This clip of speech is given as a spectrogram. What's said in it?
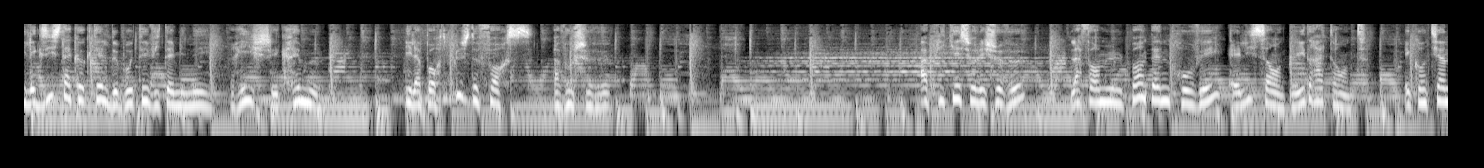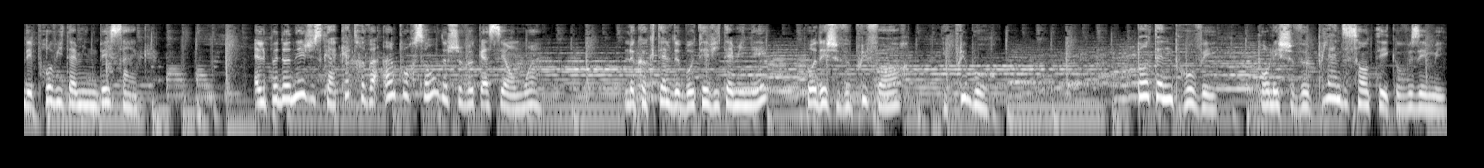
Il existe un cocktail de beauté vitaminé, riche et crémeux. Il apporte plus de force à vos cheveux. Appliqué sur les cheveux, la formule Pantene Pro V est lissante et hydratante et contient des provitamines B5. Elle peut donner jusqu'à 81% de cheveux cassés en moins. Le cocktail de beauté vitaminé pour des cheveux plus forts et plus beaux. Pantene Pro V pour les cheveux pleins de santé que vous aimez.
